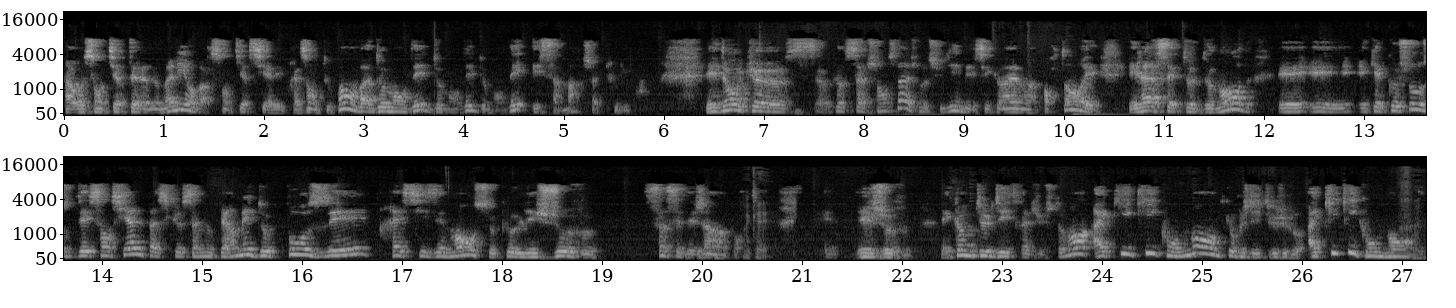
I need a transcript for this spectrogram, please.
à ressentir telle anomalie, on va ressentir si elle est présente ou pas, on va demander, demander, demander, et ça marche à tous les coups. Et donc, euh, sachant ça, je me suis dit, mais c'est quand même important. Et, et, là, cette demande est, est, est quelque chose d'essentiel parce que ça nous permet de poser précisément ce que les je veux. Ça, c'est déjà important. Les je veux. Et comme tu le dis très justement, à qui qui qu'on demande, comme je dis toujours, à qui qui qu'on demande,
